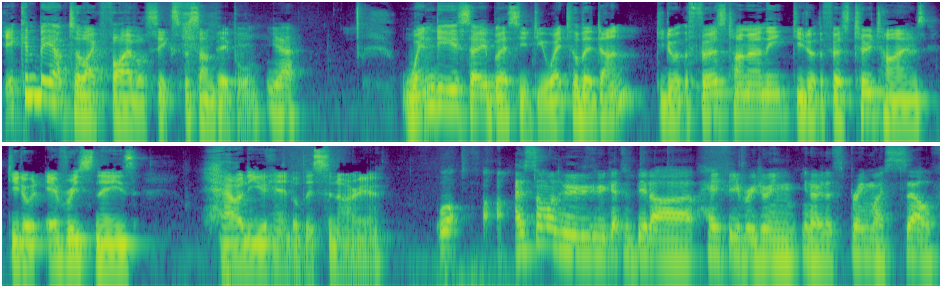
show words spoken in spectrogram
it can be up to like five or six for some people. Yeah. When do you say bless you? Do you wait till they're done? Do you do it the first time only? Do you do it the first two times? Do you do it every sneeze? How do you handle this scenario? Well, as someone who, who gets a bit uh, hay fevery during you know the spring myself,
